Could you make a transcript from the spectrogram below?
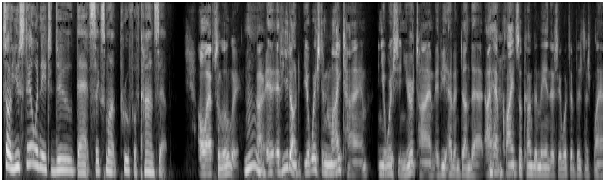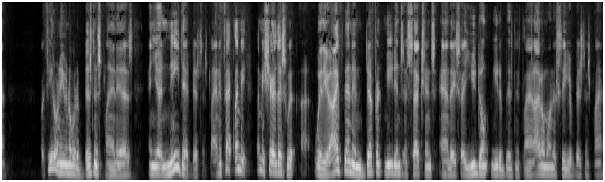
So you still would need to do that six month proof of concept. Oh, absolutely. Mm. Uh, if you don't, you're wasting my time and you're wasting your time if you haven't done that. I have clients who come to me and they say, What's a business plan? Well, if you don't even know what a business plan is, and you need that business plan. In fact, let me let me share this with uh, with you. I've been in different meetings and sections, and they say you don't need a business plan. I don't want to see your business plan.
